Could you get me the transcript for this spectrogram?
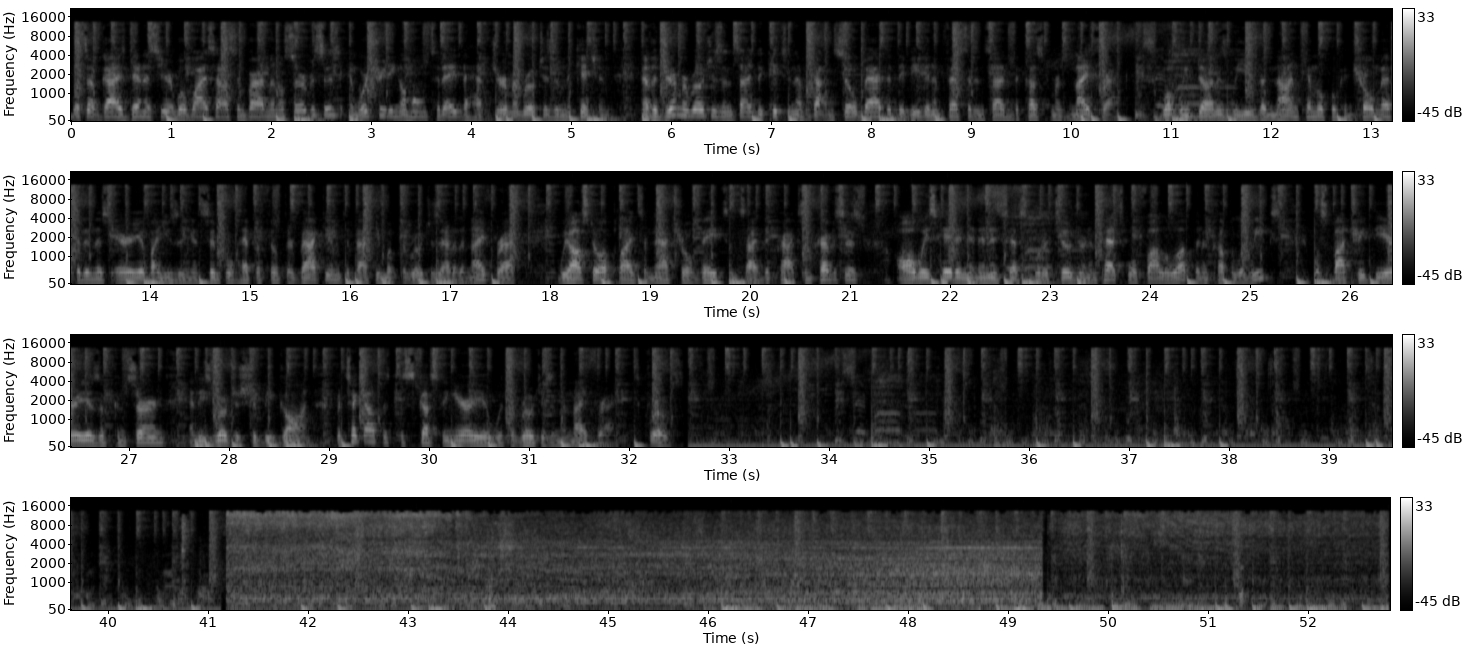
What's up, guys? Dennis here with Wise House Environmental Services, and we're treating a home today that have German roaches in the kitchen. Now, the German roaches inside the kitchen have gotten so bad that they've even infested inside the customer's knife rack. What we've done is we used a non-chemical control method in this area by using a simple HEPA filter vacuum to vacuum up the roaches out of the knife rack. We also applied some natural baits inside the cracks and crevices, always hidden and inaccessible to children and pets. We'll follow up in a couple of weeks. We'll spot treat the areas of concern, and these roaches should be gone. But check out this disgusting area with the roaches in the knife rack. It's gross.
